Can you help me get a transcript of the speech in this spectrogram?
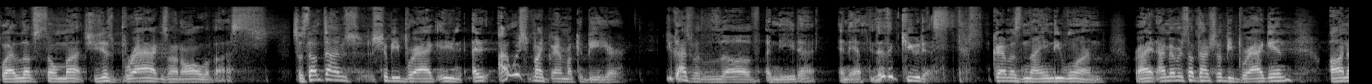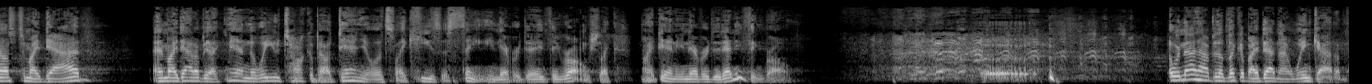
who I love so much, she just brags on all of us. So sometimes she'll be bragging. I wish my grandma could be here. You guys would love Anita and Anthony. They're the cutest. Grandma's 91, right? I remember sometimes she'll be bragging on us to my dad. And my dad will be like, man, the way you talk about Daniel, it's like he's a saint. He never did anything wrong. She's like, my Danny never did anything wrong. when that happens, I look at my dad and I wink at him.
